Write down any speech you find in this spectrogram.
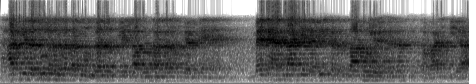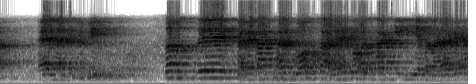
صحابی رسول حضرت ابو ذر رضی اللہ تعالیٰ عنہ کہتے ہیں، میں نے اللہ کے نبی صلی اللہ اللہ علیہ وسلم سے سوال کیا، اے اللہ کے نبی، سب سے پہلا گھر کون سا ہے جو اللہ کے لیے بنایا گیا؟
